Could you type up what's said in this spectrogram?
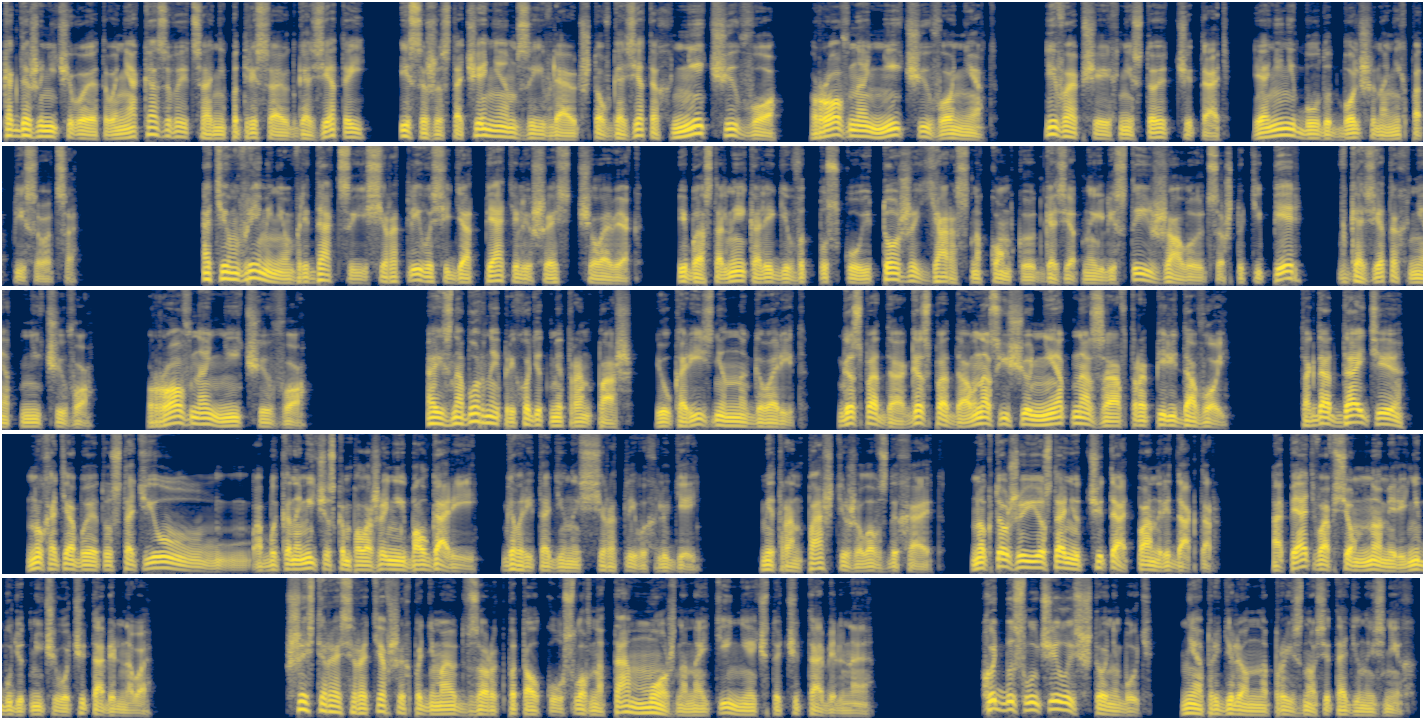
Когда же ничего этого не оказывается, они потрясают газетой и с ожесточением заявляют, что в газетах ничего, ровно ничего нет. И вообще их не стоит читать, и они не будут больше на них подписываться. А тем временем в редакции сиротливо сидят пять или шесть человек, ибо остальные коллеги в отпуску и тоже яростно комкают газетные листы и жалуются, что теперь в газетах нет ничего. Ровно ничего. А из наборной приходит метранпаш и укоризненно говорит. «Господа, господа, у нас еще нет на завтра передовой. Тогда дайте, ну, хотя бы эту статью об экономическом положении Болгарии», говорит один из сиротливых людей. Метранпаш тяжело вздыхает. «Но кто же ее станет читать, пан редактор? Опять во всем номере не будет ничего читабельного». Шестеро осиротевших поднимают взоры к потолку, словно там можно найти нечто читабельное. «Хоть бы случилось что-нибудь», — неопределенно произносит один из них.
